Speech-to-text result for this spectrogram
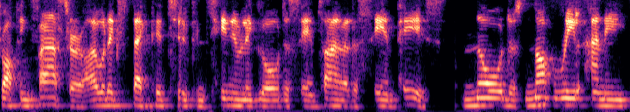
dropping faster. I would expect it to continually go the same time at the same pace. No, there's not real any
